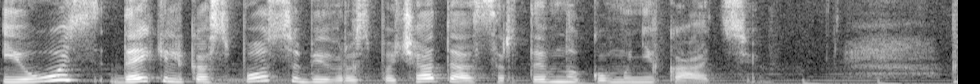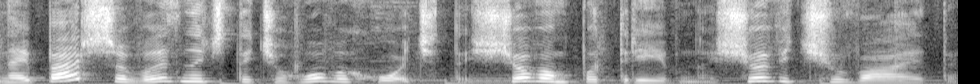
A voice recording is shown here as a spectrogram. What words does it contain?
І ось декілька способів розпочати асертивну комунікацію. Найперше визначте, чого ви хочете, що вам потрібно, що відчуваєте.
